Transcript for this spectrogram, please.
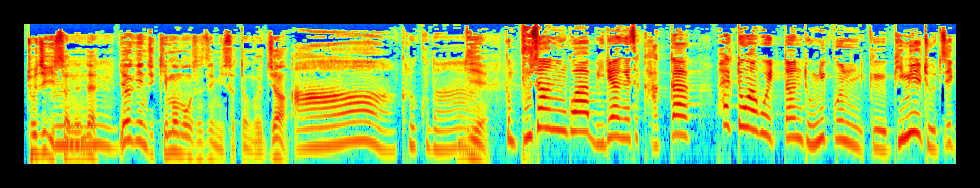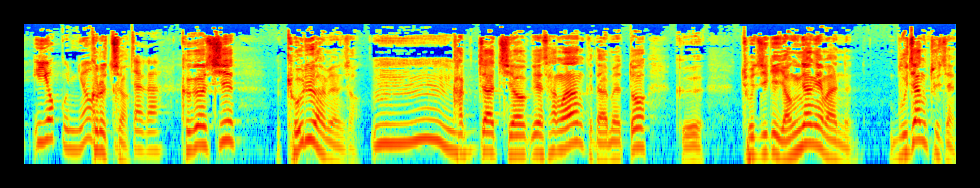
조직이 있었는데 음. 여기 이제 김원봉 선생님이 있었던 거죠. 아, 그렇구나. 예. 그럼 부산과 밀양에서 각각 활동하고 있던 독립군 그 비밀 조직이었군요. 그렇죠. 각자가. 그것이 교류하면서 음. 각자 지역의 상황 그다음에 또 그 조직의 역량에 맞는 무장 투쟁,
